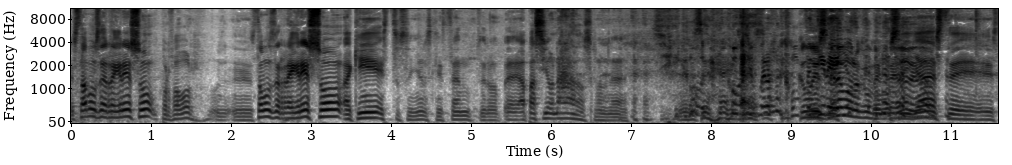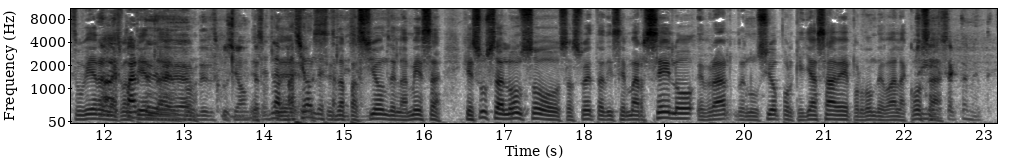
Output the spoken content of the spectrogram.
Estamos de regreso, por favor. Eh, estamos de regreso aquí, estos señores que están pero, eh, apasionados con la. como, si fueran la Como si ya este, estuviera en la contienda. De, discusión. Es, la pasión de esta Es la pasión de la mesa. Jesús Alonso Zazueta dice: Marcelo Ebrard renunció porque ya sabe por dónde va la cosa. Sí, exactamente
